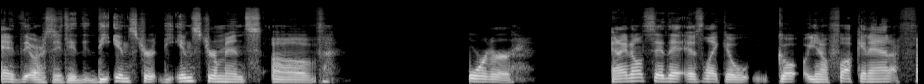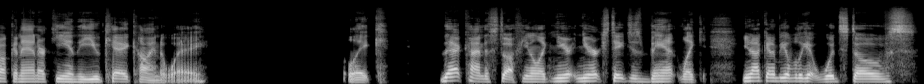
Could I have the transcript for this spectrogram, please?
eh, the or the the, instru- the instruments of order. And i don't say that as like a go you know fucking an- fucking anarchy in the uk kind of way. Like that kind of stuff you know like new york, new york state just banned like you're not going to be able to get wood stoves.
